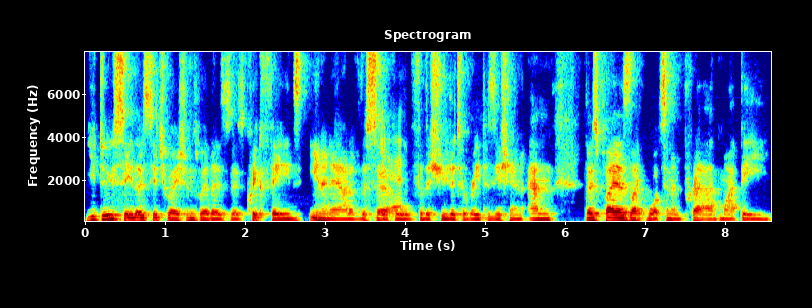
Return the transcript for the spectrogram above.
You do see those situations where there's there's quick feeds in and out of the circle Yeah. for the shooter to reposition, and those players like Watson and Proud might be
